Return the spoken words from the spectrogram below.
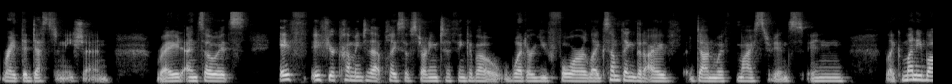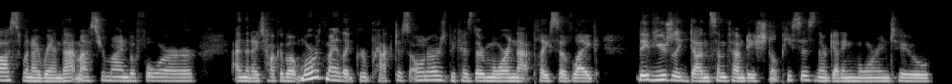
right? The destination right? And so it's if if you're coming to that place of starting to think about what are you for like something that i've done with my students in like money boss when i ran that mastermind before and then i talk about more with my like group practice owners because they're more in that place of like they've usually done some foundational pieces and they're getting more into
